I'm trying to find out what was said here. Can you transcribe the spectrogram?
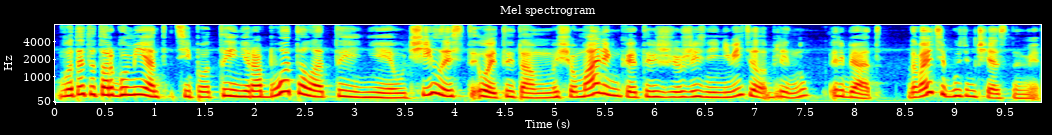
вот этот аргумент, типа, ты не работала, ты не училась, ты- ой, ты там еще маленькая, ты же ее жизни не видела, блин, ну, ребят, Давайте будем честными.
